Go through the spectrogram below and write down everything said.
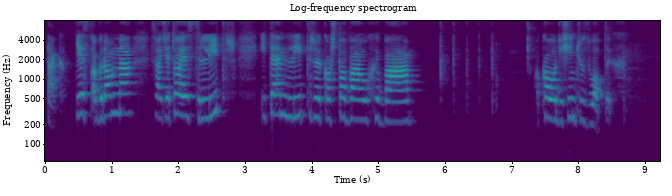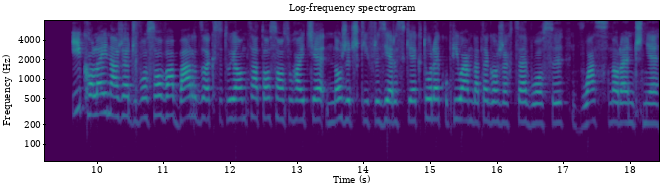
Tak, jest ogromna. Słuchajcie, to jest litr i ten litr kosztował chyba około 10 zł. I kolejna rzecz włosowa, bardzo ekscytująca, to są, słuchajcie, nożyczki fryzjerskie, które kupiłam dlatego, że chcę włosy własnoręcznie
